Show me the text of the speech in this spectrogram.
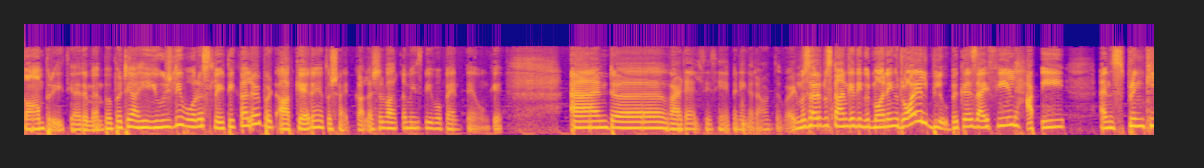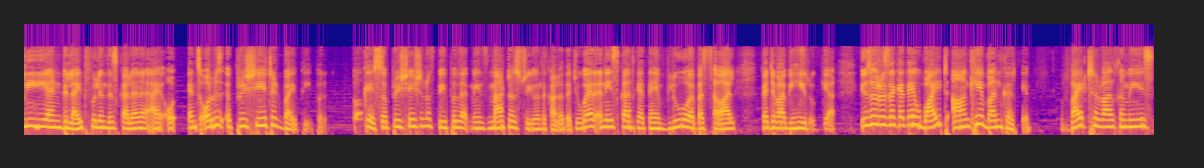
काँप रही थी आई रिमेम्बर बट या ही यूजली वो स्लेटी कलर बट आप कह रहे हैं तो शायद काला शलवार कमीज भी वो पहनते होंगे. And what else is happening around the world Musarrat Muskaan कहती good morning royal blue because I feel happy and sprinkly and delightful in this colour I and always appreciated by people okay so appreciation of people that means matters to you in the colour that you wear Anees Kant कहते हैं ब्लू और बस सवाल का जवाब यहीं रुक गया। यूसुफ रजा कहते हैं व्हाइट आँखें बंद करके white shalwar kameez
